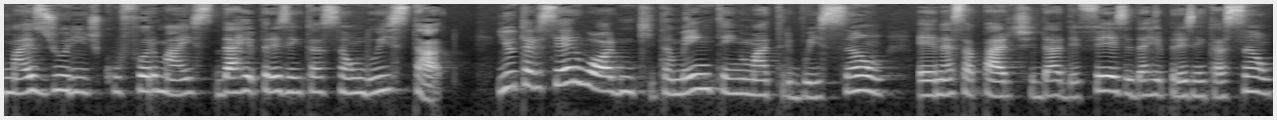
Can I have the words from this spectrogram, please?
mais jurídico-formais da representação do Estado. E o terceiro órgão que também tem uma atribuição é, nessa parte da defesa e da representação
